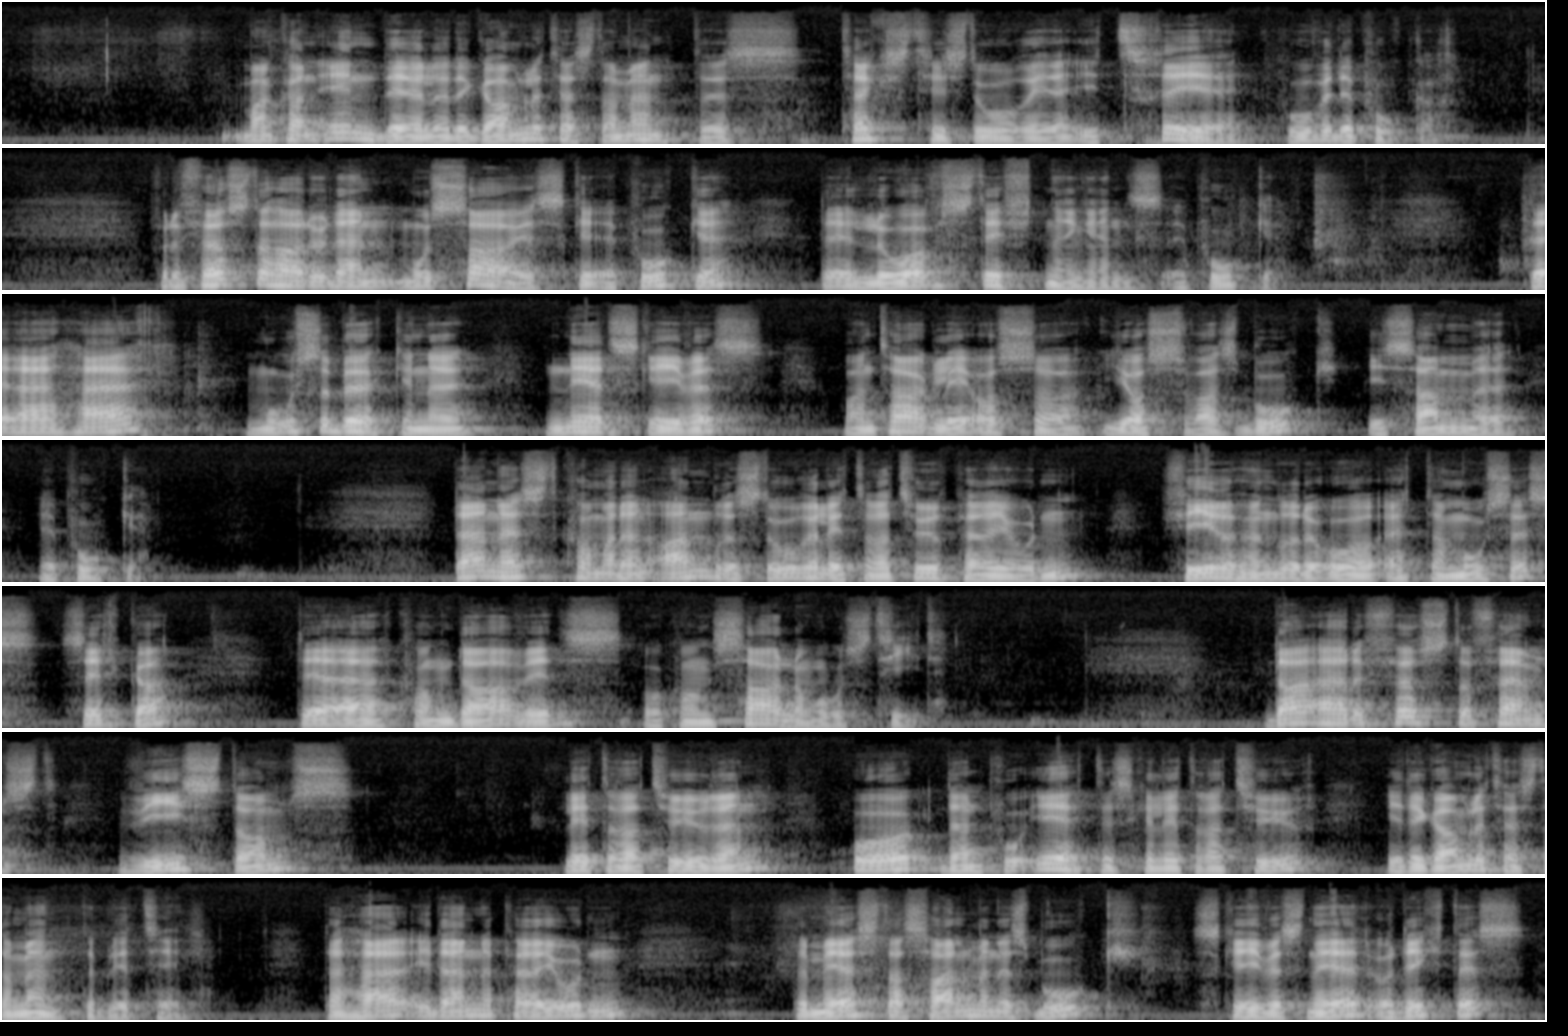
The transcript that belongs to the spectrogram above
man kan inndele Det gamle testamentets teksthistorie i tre hovedepoker. For det første har du den mosaiske epoke. Det er lovstiftningens epoke. Det er her Mosebøkene nedskrives, og antagelig også Josvas bok i samme epoke. Dernest kommer den andre store litteraturperioden, 400 år etter Moses ca. Det er kong Davids og kong Salomos tid. Da er det først og fremst visdomslitteraturen og den poetiske litteratur i Det gamle testamentet blir til. Det er her i denne perioden det meste av Salmenes bok skrives ned og diktes,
